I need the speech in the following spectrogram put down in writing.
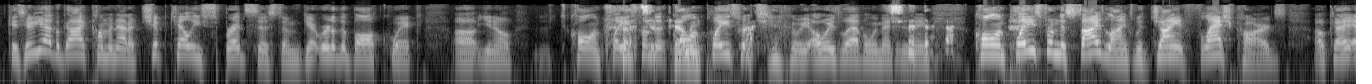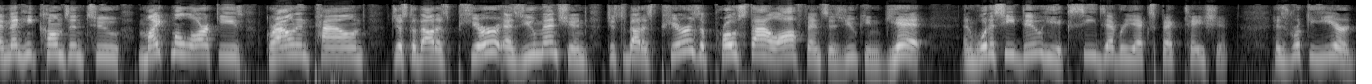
because here you have a guy coming out of Chip Kelly's spread system, get rid of the ball quick. Uh, you know, calling plays from the calling plays from. we always laugh when we mention his name. calling plays from the sidelines with giant flashcards. Okay, and then he comes into Mike Mularkey's ground and pound, just about as pure as you mentioned, just about as pure as a pro style offense as you can get and what does he do? He exceeds every expectation. His rookie year,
